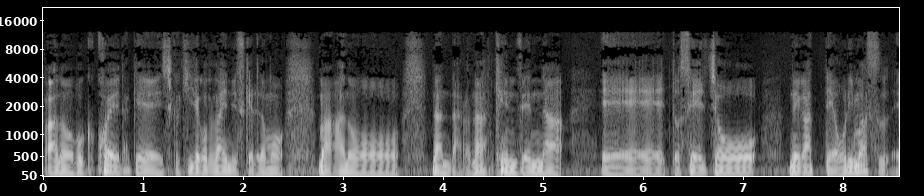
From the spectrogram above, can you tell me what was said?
あの、僕声だけしか聞いたことないんですけれども、まああの、なんだろうな、健全な、え、っと、成長を願っております。えー、えー、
